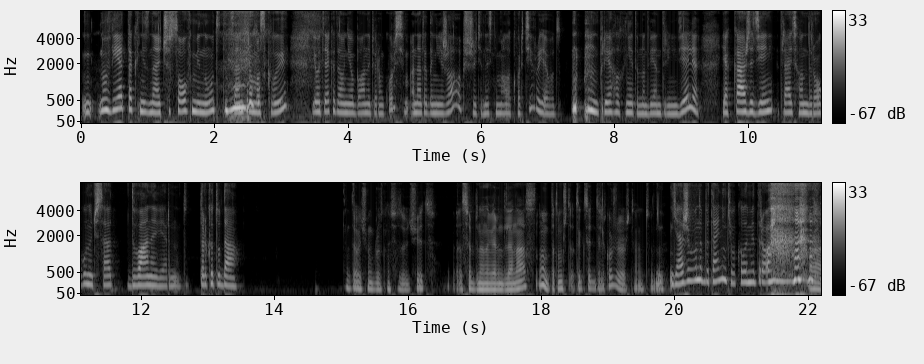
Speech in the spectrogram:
ну, веток, не знаю, часов, минут до центра Москвы. И вот я, когда у нее была на первом курсе, она тогда не жила в общежитии, она снимала квартиру, я вот приехала к ней там на две-три на недели, я каждый день тратила на дорогу, ну, часа два, наверное, только туда. Это очень грустно все звучит. Особенно, наверное, для нас. Ну, потому что ты, кстати, далеко живешь отсюда? Я живу на ботанике около метро. А,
